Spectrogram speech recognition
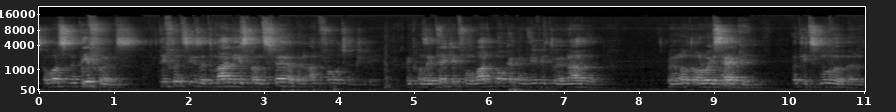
So what's the difference? The difference is that money is transferable, unfortunately, because they take it from one pocket and give it to another. We're not always happy, but it's movable.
